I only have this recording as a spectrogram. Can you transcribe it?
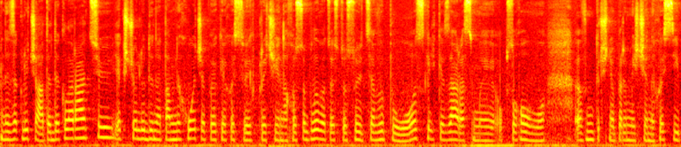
Не заключати декларацію, якщо людина там не хоче по якихось своїх причинах. Особливо це стосується ВПО, оскільки зараз ми обслуговуємо е, внутрішньо переміщених осіб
